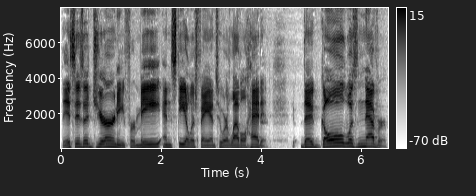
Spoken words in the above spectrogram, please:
This is a journey for me and Steelers fans who are level headed. The goal was never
